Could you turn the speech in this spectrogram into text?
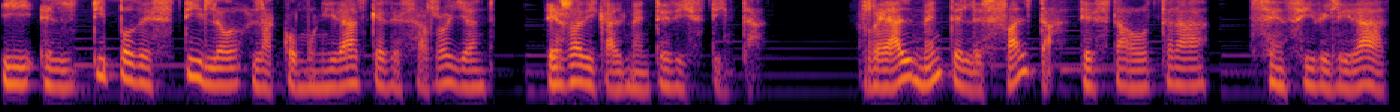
y el tipo de estilo, la comunidad que desarrollan es radicalmente distinta. Realmente les falta esta otra sensibilidad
